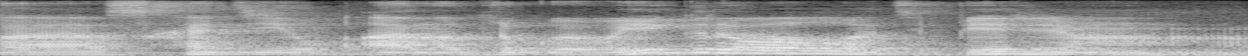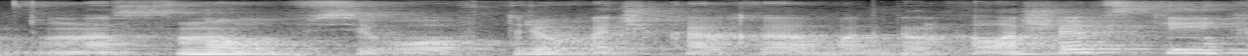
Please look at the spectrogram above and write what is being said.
э, сходил, а на другой выигрывал. А теперь у нас снова всего в трех очках Богдан Холошевский,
